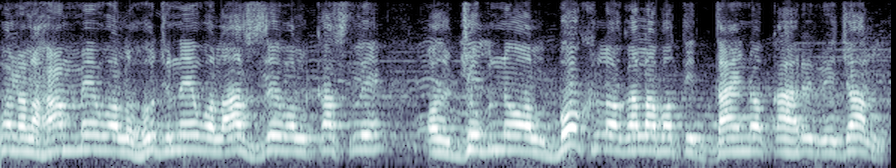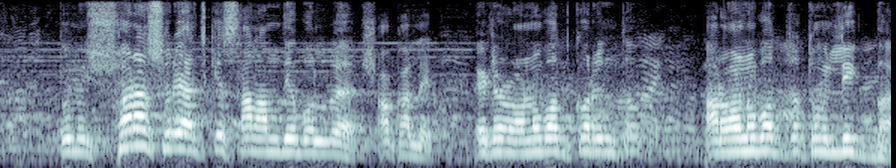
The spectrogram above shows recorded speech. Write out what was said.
কোন আল হাম্মে ওয়াল হুজনে ওয়াল আজে ওয়াল কাসলে। ওয়াল জুবনে ওয়াল বখল গালাবাতি দাইন কাহারি রেজাল। তুমি সরাসরি আজকে সালাম দিয়ে বলবে সকালে। এটার অনুবাদ করেন তো। আর অনুবাদটা তুমি লিখবা।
